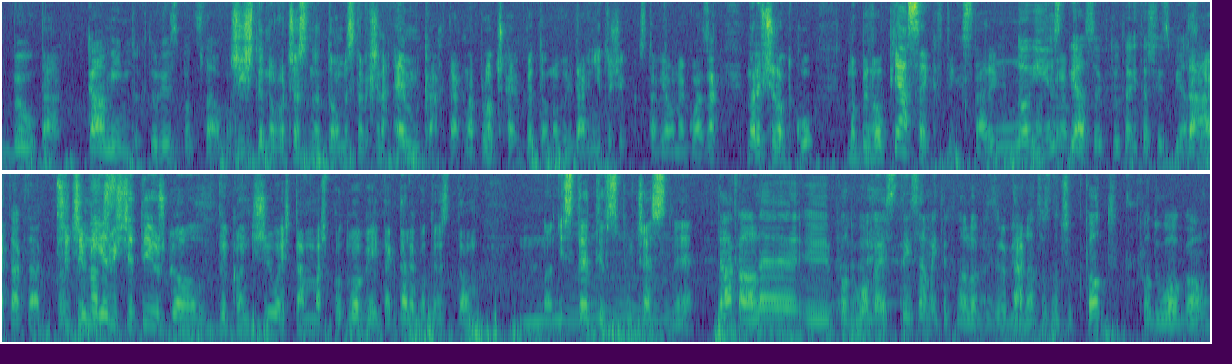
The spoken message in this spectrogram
był Tak. Kamień, który jest podstawą. Dziś te nowoczesne domy stawia się na emkach, tak, na bloczkach betonowych. Dawniej to się stawiało na głazach, no ale w środku no, bywał piasek w tych starych No i domach, jest prawda? piasek, tutaj też jest piasek. Tak. tak, tak. To Przy czym czyli no, jest- oczywiście ty już go wykończyłeś, tam masz podłogę i tak dalej, bo to jest dom no niestety współczesny. Tak, ale y, podłoga jest z tej samej technologii zrobiona, Tak. to znaczy pod podłogą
